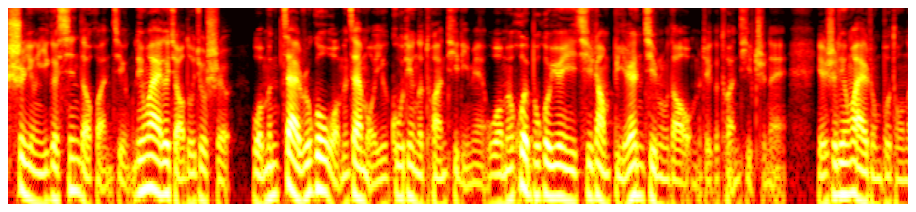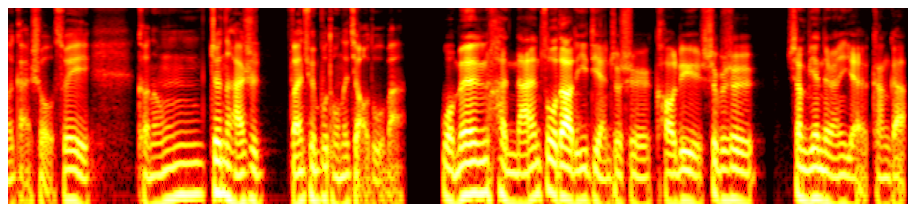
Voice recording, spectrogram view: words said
适应一个新的环境。另外一个角度就是我们在如果我们在某一个固定的团体里面，我们会不会愿意去让别人进入到我们这个团体之内，也是另外一种不同的感受。所以，可能真的还是完全不同的角度吧。我们很难做到的一点就是考虑是不是身边的人也尴尬，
